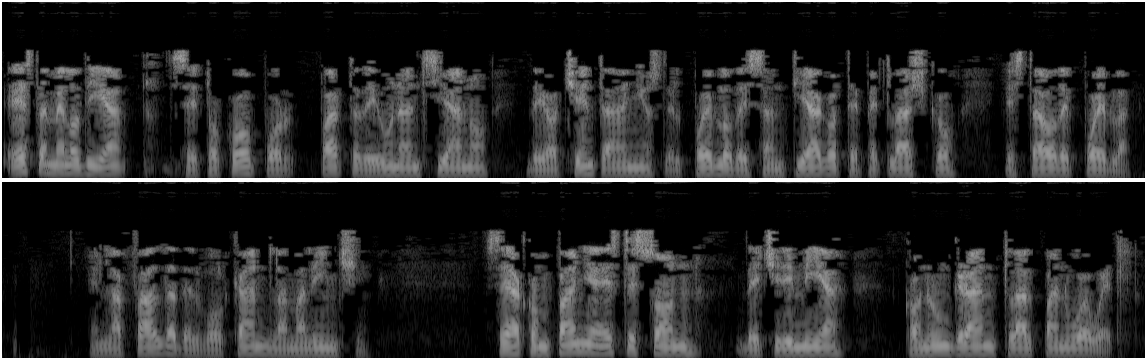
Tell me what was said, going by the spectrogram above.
Esta melodía se tocó por parte de un anciano de ochenta años del pueblo de Santiago Tepetlasco, estado de Puebla, en la falda del volcán La Malinche. Se acompaña este son de chirimía con un gran tlalpanhuehuetl.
